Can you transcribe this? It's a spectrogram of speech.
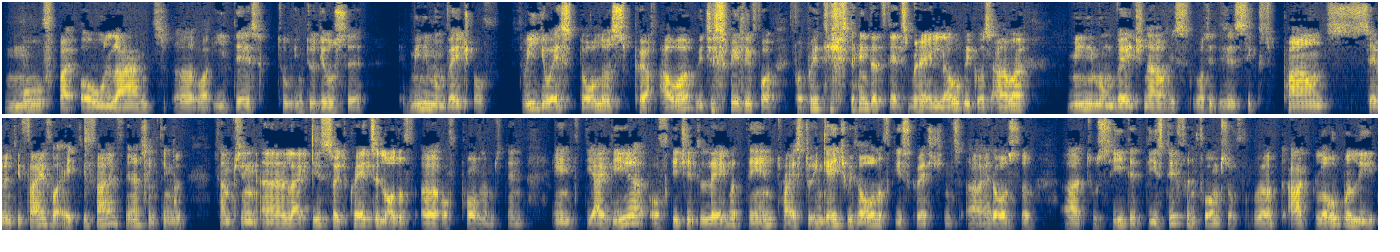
move by Elance uh, or eDesk to introduce a, minimum wage of three US dollars per hour, which is really for, for British standards, that's very low because our minimum wage now is what it is six pounds seventy five or eighty five, yeah, something something uh, like this. So it creates a lot of uh, of problems then. And the idea of digital labor then tries to engage with all of these questions uh, and also uh, to see that these different forms of work are globally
